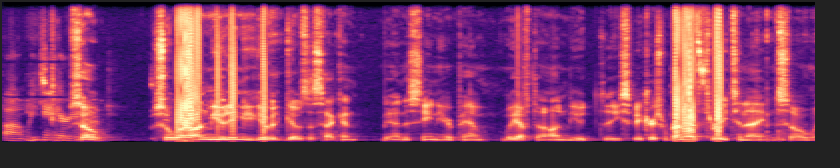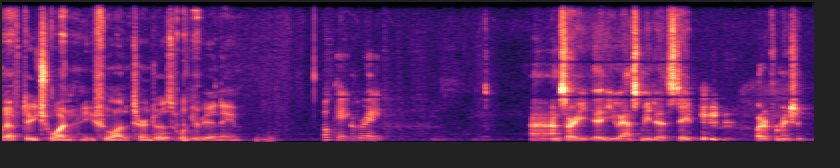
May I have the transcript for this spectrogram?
Uh, We can't hear you. So, so we're unmuting, you give it, give us a second behind the scene here, Pam. We have to unmute the speakers. We're gonna have three tonight, and so after each one, if you want to turn to us, we'll give you a name. Okay, great. Uh, I'm sorry, uh, you asked me to state what information?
